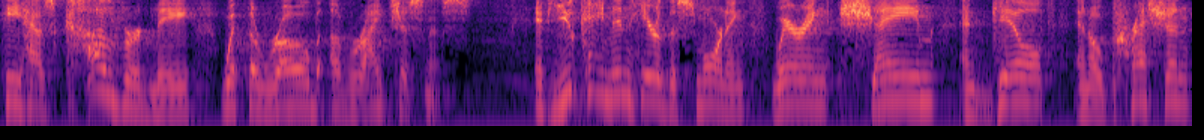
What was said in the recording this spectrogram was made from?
He has covered me with the robe of righteousness. If you came in here this morning wearing shame and guilt and oppression,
